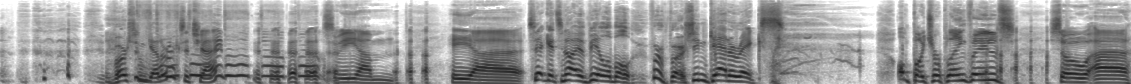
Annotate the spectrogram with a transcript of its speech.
Vercingetorix a chain? so he um he uh Tickets not available for Vercingetorix. on butcher playing fields. so uh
